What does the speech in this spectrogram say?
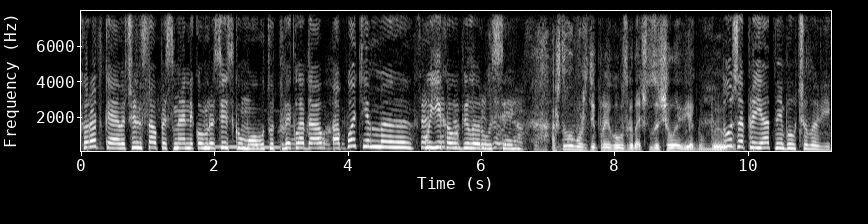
Короткевич, він став письменником російську мову, тут викладав, а потім е, поїхав у Білорусі. А что вы можете про его узгадать? Что за человек был? Дуже приятний був чоловік.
